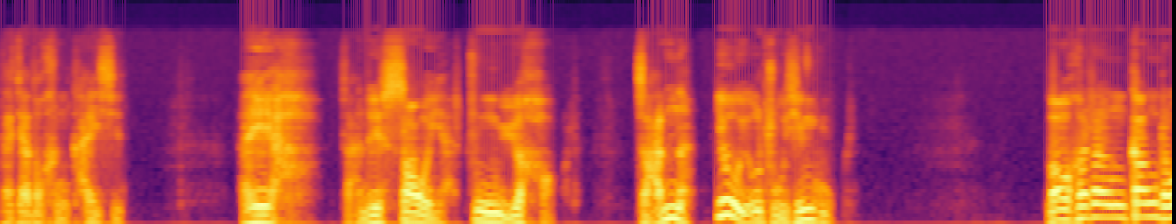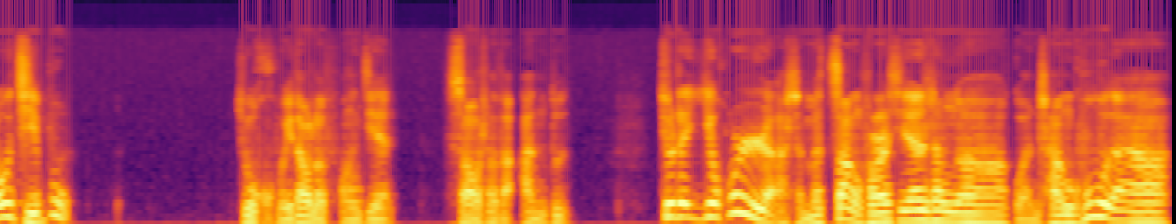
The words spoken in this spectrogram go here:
大家都很开心。哎呀，咱这少爷终于好了，咱呢又有主心骨了。老和尚刚走几步，就回到了房间，稍稍的安顿。就这一会儿啊，什么账房先生啊，管仓库的啊，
